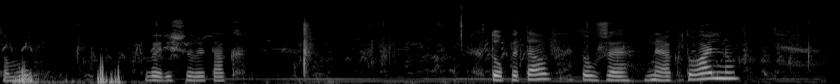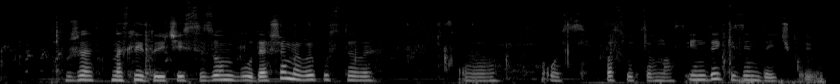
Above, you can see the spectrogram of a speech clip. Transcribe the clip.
Тому вирішили так. Хто питав, то вже не актуально. Вже наслідуючий сезон буде. Ще ми випустили е, ось пасуться в нас індики з індичкою.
